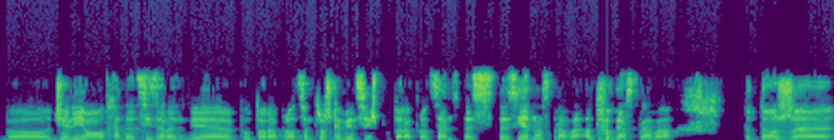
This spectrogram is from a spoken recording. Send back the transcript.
bo dzieli ją od HDC zaledwie 1,5%, troszkę więcej niż 1,5%. To jest, to jest jedna sprawa. A druga sprawa to to, że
